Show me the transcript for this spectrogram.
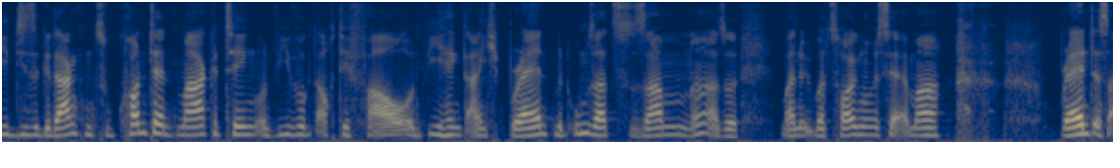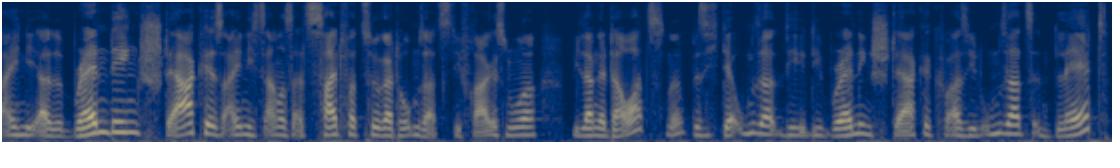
dir diese Gedanken zu Content Marketing und wie wirkt auch TV und wie hängt eigentlich Brand mit Umsatz zusammen. Ne? Also meine Überzeugung ist ja immer, Brand ist eigentlich, nicht, also Branding, Stärke ist eigentlich nichts anderes als zeitverzögerter Umsatz. Die Frage ist nur, wie lange dauert's, ne? bis sich der Umsatz, die, die Branding-Stärke quasi in Umsatz entlädt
